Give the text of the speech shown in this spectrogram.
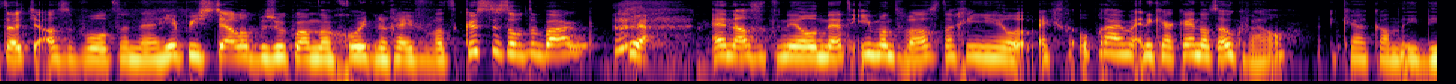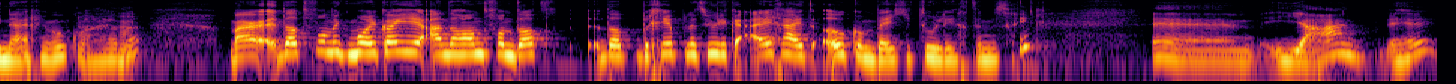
dat je als er bijvoorbeeld een hippie stel op bezoek kwam, dan gooide je nog even wat kussens op de bank. Ja. En als het een heel net iemand was, dan ging je heel extra opruimen. En ik herken dat ook wel. Ik kan die, die neiging ook wel hebben. Maar dat vond ik mooi. Kan je aan de hand van dat, dat begrip natuurlijke eigenheid ook een beetje toelichten misschien? Ja, hè,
